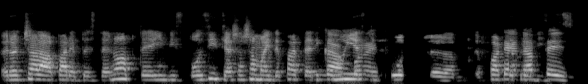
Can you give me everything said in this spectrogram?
răceala apare peste noapte, indispoziția și așa mai departe, adică da, nu corect. este tot foarte adaptezi.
